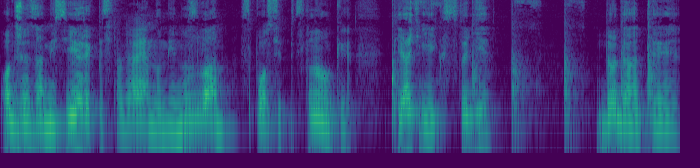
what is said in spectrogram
Отже, замість y підставляємо мінус 2. Спосіб підстановки 5х тоді. Додати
